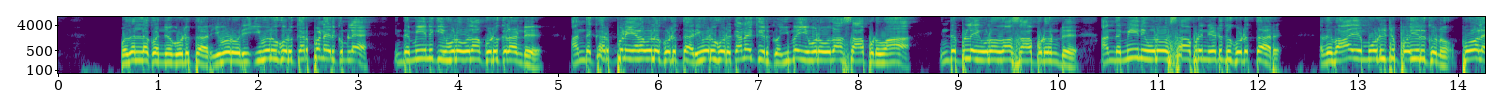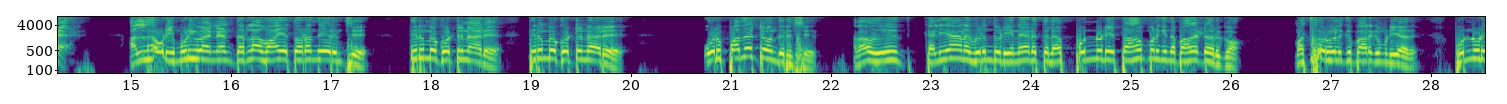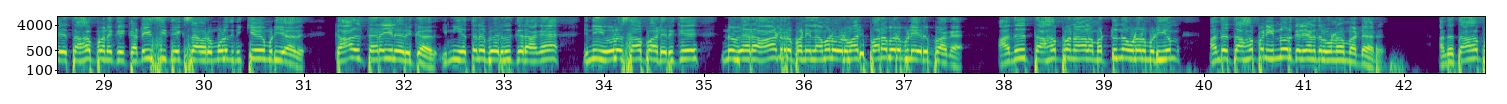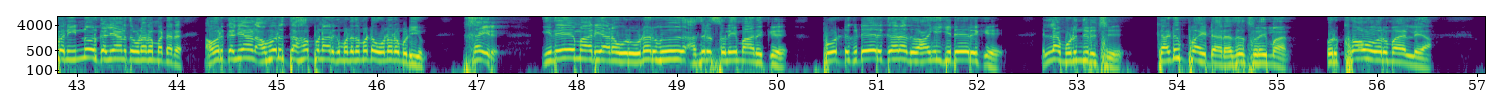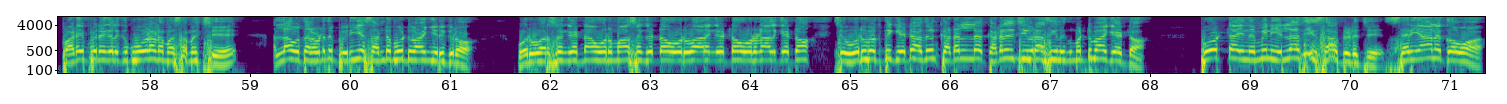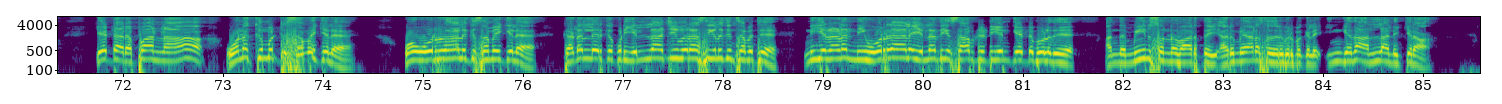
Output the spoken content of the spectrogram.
முதல்ல கொஞ்சம் கொடுத்தார். இவர் ஒரு இவருக்கு ஒரு கற்பனை இருக்கும்ல. இந்த மீனுக்கு இவ்வளவு தான் கொடுக்கலாண்டு அந்த கற்பனை அளவில் கொடுத்தார். இவருக்கு ஒரு கணக்கு இருக்கும். இவன் இவ்வளவுதான் சாப்பிடுவான். இந்த பிள்ளை இவ்வளவு தான் சாப்பிடுன்ட்டு அந்த மீன் இவ்வளவு சாப்பிடுன்னு எடுத்து கொடுத்தாரு. அது வாயை மூடிட்டு போயிருக்கணும். போல. அல்லாவுடைய முடிவா என்னன்னு தெரில வாயை திறந்தே இருந்துச்சு. திரும்ப கொட்டினாரு. திரும்ப கொட்டினாரு. ஒரு பதட்டம் வந்துருச்சு. அதாவது கல்யாண விருந்துடைய நேரத்தில் பொண்ணுடைய தகப்பனுக்கு இந்த பதட்டம் இருக்கும். மற்றவர்களுக்கு பார்க்க முடியாது. பொண்ணுடைய தகப்பனுக்கு கடைசி தேக்ஸா வரும்பொழுது நிற்கவே முடியாது. கால் தரையில் இருக்காது. இன்னும் எத்தனை பேர் இருக்கிறாங்க? இன்னும் எவ்வளோ சாப்பாடு இருக்குது இன்னும் வேறு ஆர்டர் பண்ணிடலாமான்னு ஒரு மாதிரி பரபரப்புலேயே இருப்பாங்க. அது தகப்பனால் மட்டும்தான் உணர முடியும். அந்த தகப்பன் இன்னொரு கல்யாணத்தில் உணர மாட்டார். அந்த தகப்பன் இன்னொரு கல்யாணத்தை உணர மாட்டார். அவர் கல்யாணம் அவர் தகப்பனாருக்கு மட்டும் மட்டும் உணர முடியும். ஹைர் இதே மாதிரியான ஒரு உணர்வு அசர சுலைமானுக்கு. போட்டுக்கிட்டே இருக்காரு அது வாங்கிக்கிட்டே இருக்கு. எல்லாம் முடிஞ்சிருச்சு. கடுப்பாயிட்டார் அசர் சுலைமான். ஒரு கோபம் வருமா இல்லையா? படைப்பினங்களுக்கு பூரா நம்ம சமைச்சு அல்லாஹ் தாலா விட பெரிய சண்டை போட்டு வாங்கியிருக்கிறோம். ஒரு வருஷம் கேட்டோம் ஒரு மாதம் கேட்டோம் ஒரு வாரம் கேட்டோம் ஒரு நாள் கேட்டோம். சரி ஒரு பக்தி கேட்டோம் அதுவும் கடலில் கடல் ஜீவராசிகளுக்கு மட்டுமா கேட்டோம். போட்டால் இந்த மீன் எல்லாத்தையும் சாப்பிட்டுடுச்சு. சரியான கோவம் கேட்டார் அப்பா நான் உனக்கு மட்டும் சமைக்கல. உன் ஒரு ஆளுக்கு சமைக்கல. கடல்ல இருக்கக்கூடிய எல்லா ஜீவராசிகளுக்கும் சமைச்சு நீ என்னடா நீ ஒரு ஆளை எல்லாத்தையும் சாப்பிட்டுட்டியன்னு கேட்ட பொழுது அந்த மீன் சொன்ன வார்த்தை அருமையான சதுர பெருமக்களே இங்கதான் அல்லாஹ் நிற்கிறான்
